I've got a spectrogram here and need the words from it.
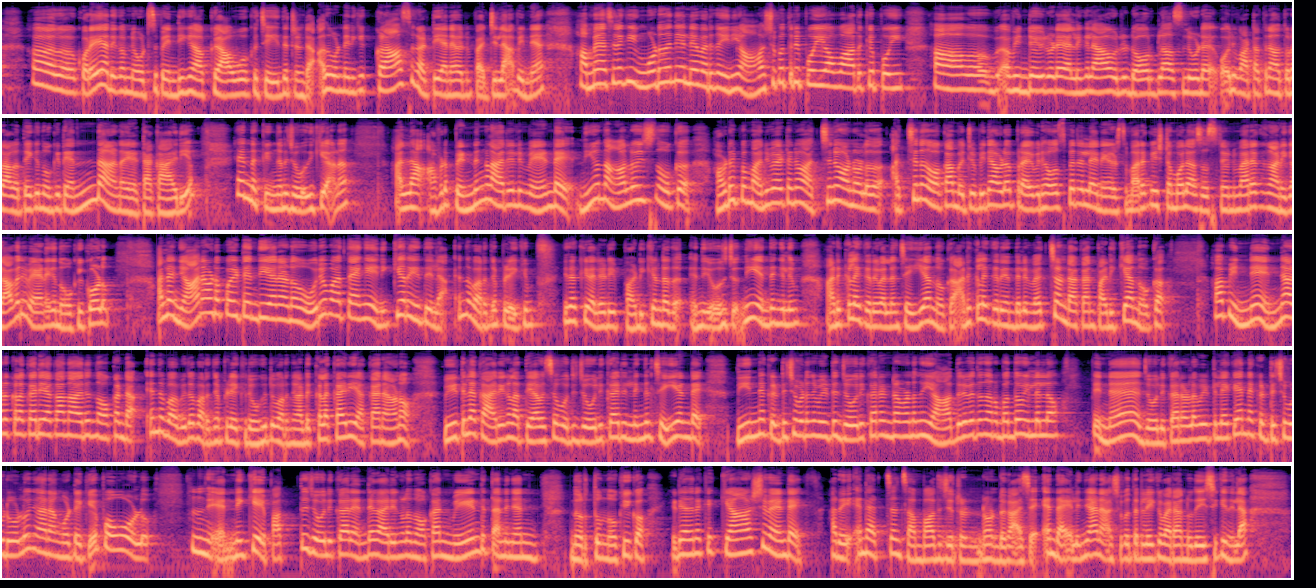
കുറേ അധികം നോട്ട്സ് പെൻഡിങ് ഒക്കെ ആവുകയൊക്കെ ചെയ്തിട്ടുണ്ട്. അതുകൊണ്ട് എനിക്ക് ക്ലാസ് കട്ട് ചെയ്യാനായിട്ട് പറ്റില്ല. പിന്നെ അമ്മ അച്ഛനൊക്കെ ഇങ്ങോട്ട് തന്നെയല്ലേ വരുന്നത്? ഇനി ആശുപത്രി പോയി ആ വാതൊക്കെ പോയി വിൻഡോയിലൂടെ അല്ലെങ്കിൽ ആ ഒരു ഡോർ ഗ്ലാസ്സിലൂടെ ഒരു വട്ടത്തിനകത്തൂടെ അകത്തേക്ക് നോക്കിയിട്ട് എന്താണ് ഏട്ടാ കാര്യം? എന്നൊക്കെ ഇങ്ങനെ ചോദിക്കുകയാണ്. അല്ല അവിടെ പെണ്ണുങ്ങൾ ആരെങ്കിലും വേണ്ടേ? നീ ഒന്ന് ആലോചിച്ച് നോക്ക്. അവിടെ ഇപ്പം മനുവേട്ടനോ അച്ഛനോ ആണുള്ളത്. അച്ഛന് നോക്കാൻ പറ്റും പിന്നെ അവിടെ പ്രൈവറ്റ് ഹോസ്പിറ്റലിലെ നേഴ്സുമാരൊക്കെ ഇഷ്ടംപോലെ അസിസ്റ്റന്റുമാരൊക്കെ കാണിക്കുക അവർ വേണമെങ്കിൽ നോക്കിക്കോളും. അല്ല ഞാൻ അവിടെ പോയിട്ട് എന്ത് ചെയ്യാനാണ്? ഒരു തേങ്ങ എനിക്കറിയത്തില്ല എന്ന് പറഞ്ഞപ്പോഴേക്കും ഇതൊക്കെ അല്ലടി പഠിക്കേണ്ടത് എന്ന് ചോദിച്ചു. നീ എന്തെങ്കിലും അടുക്കള കയറി വല്ലതും ചെയ്യാൻ നോക്കുക അടുക്കള കയറി എന്തെങ്കിലും വെച്ചുണ്ടാക്കാൻ പഠിക്കാൻ നോക്കുക ആ പിന്നെ എന്നെ അടുക്കളക്കാരിയാക്കാൻ ആരും നോക്കണ്ട എന്ന് ബബിത പറഞ്ഞപ്പോഴേക്ക് രോഹിത് പറഞ്ഞു അടുക്കളക്കാരിയാക്കാനാണോ? വീട്ടിലെ കാര്യങ്ങൾ അത്യാവശ്യം ഒരു ജോലിക്കാരില്ലെങ്കിൽ ചെയ്യണ്ടേ? നീ എന്നെ കെട്ടിച്ചു വിടുന്ന വീട്ടിൽ ജോലിക്കാരുണ്ടാവണമെന്ന് യാതൊരുവിധ നിർബന്ധവും ഇല്ലല്ലോ. പിന്നെ ജോലിക്കാരുള്ള വീട്ടിലേക്ക് എന്നെ കെട്ടിച്ചു വിടുകയുള്ളൂ ഞാൻ അങ്ങോട്ടേക്കേ പോവുള്ളൂ എന്നിക്കേ പത്ത് ജോലിക്കാർ എന്റെ കാര്യങ്ങൾ നോക്കാൻ വേണ്ടി തന്നെ ഞാൻ നിർത്തും. നോക്കിക്കോ എടി അതിനൊക്കെ ക്യാഷ് വേണ്ടേ? അതെ എന്റെ അച്ഛൻ സമ്പാദിച്ചിട്ടുണ്ട് കാശ്. എന്തായാലും ഞാൻ ആശുപത്രിയിലേക്ക് വരാൻ ഉദ്ദേശിക്കുന്നില്ല.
